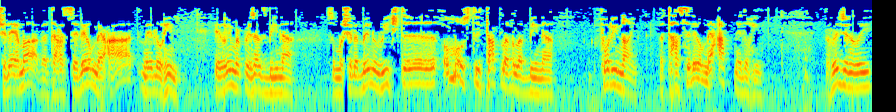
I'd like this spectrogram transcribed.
שנאמר, ותעשרהו מעט מאלוהים. Elohim represents Bina. So Moshe Rabbeinu reached uh, almost the top level of Bina, 49. ותעשרהו מעט מאלוהים. Originally,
